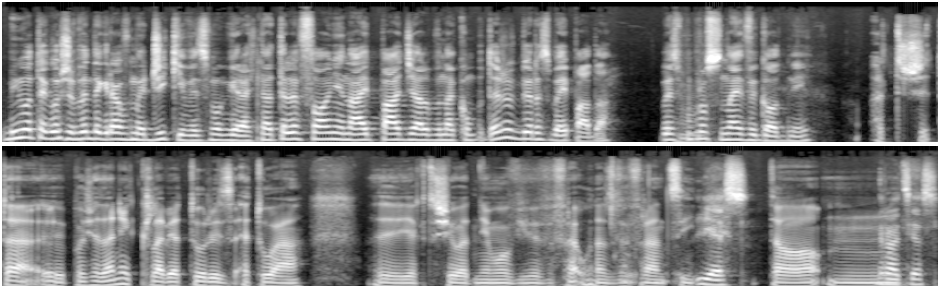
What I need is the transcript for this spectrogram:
mimo tego, że będę grał w Magiki, więc mogę grać na telefonie, na iPadzie albo na komputerze, biorę sobie iPada, bo jest hmm. po prostu najwygodniej. A czy ta, y, posiadanie klawiatury z etui, y, jak to się ładnie mówi we, u nas we Francji, jest. to... Mm, Gracias.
